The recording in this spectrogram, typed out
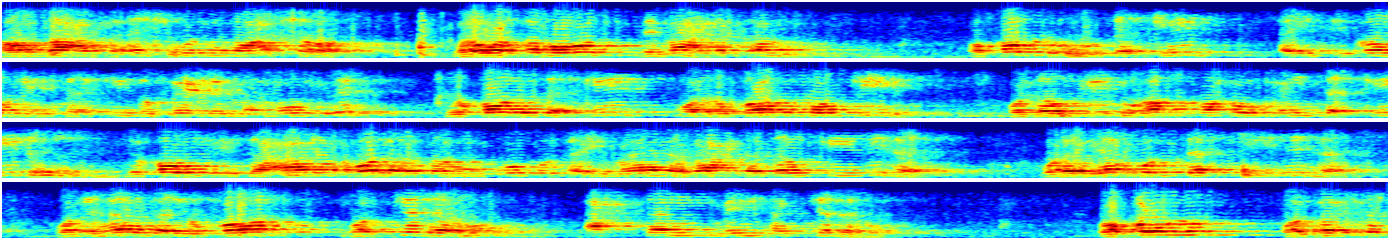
أربعة أشهر وعشرة. وهو خبر بمعنى الأمر. وقوله تأكيد أي في قوله تأكيد فعل المأمور به يقال تأكيد ويقال توكيد. وتوكيد أصبح من تأكيد لقوله تعالى ولا تنقضوا الأيمان بعد توكيدها ولم يقل تأكيدها. ولهذا يقال وكده أحسن من أكده وقوله وفائدة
